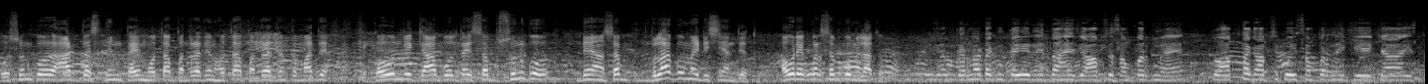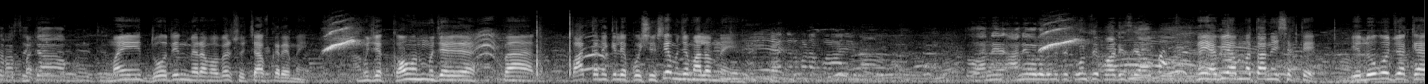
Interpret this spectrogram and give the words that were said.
वो सुन को आठ दस दिन टाइम होता पंद्रह दिन होता पंद्रह दिन के माध्यम कौन भी क्या बोलता है सब सुन को सब बुला को मैं डिसीज़न देता हूँ। और एक बार सबको मिला तो। कर्नाटक में कई नेता हैं जो आपसे संपर्क में हैं तो अब तक आपसे कोई संपर्क नहीं किए? क्या इस तरह से क्या आप मैं दो दिन मेरा मोबाइल स्विच ऑफ़ करे मैं। मुझे कौन मुझे बात करने के लिए कोशिश किया मुझे मालूम नहीं। है तो आने आने वाले दिन से कौन सी पार्टी से आप नहीं अभी हम बता नहीं सकते। ये लोगों जो क्या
